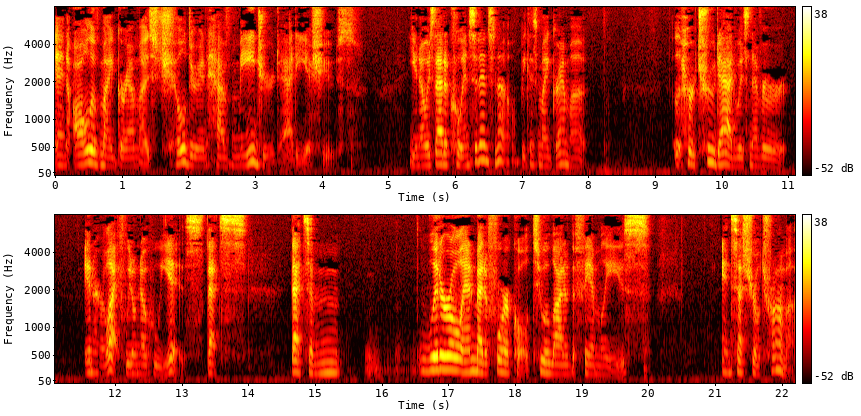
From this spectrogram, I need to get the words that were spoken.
and all of my grandma's children have major daddy issues. You know, is that a coincidence? No, because my grandma, her true dad was never in her life. We don't know who he is. That's that's a m- literal and metaphorical to a lot of the family's ancestral trauma,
